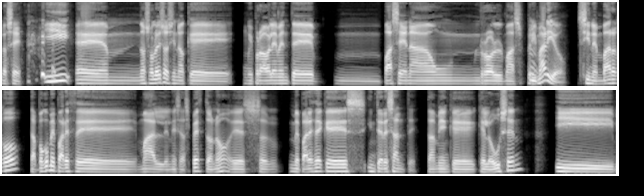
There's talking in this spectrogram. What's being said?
Lo sé. Y em, no solo eso, sino que muy probablemente mm, pasen a un rol más primario. Sin embargo, tampoco me parece mal en ese aspecto, ¿no? Es, eh, me parece que es interesante también que, que lo usen. Y,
